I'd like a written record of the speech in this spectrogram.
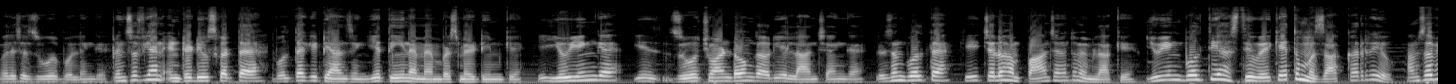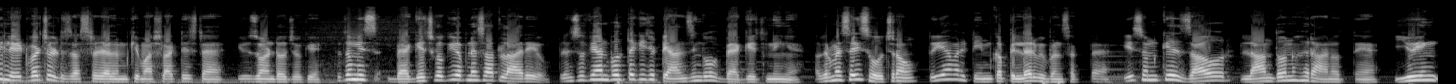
वाले से जुआ बोलेंगे। प्रिंस ऑफ़ यान इंट्रोड्यूस करता है, बोलता है कि टियानजिंग ये तीन है मेंबर्स मेरी टीम के। ये यू यिंग है, ये जुओ चुआनडोंग है और ये लानचैंग है। लिजंग बोलता है कि चलो हम पाँच है ना तुम्हें मिला के। यू यिंग बोलती है, हँसते हुए कि तुम मज़ाक कर रहे हो। हम सभी लेट वर्चुअल डिजास्टर एलम के मार्शल आर्टिस्ट हैं यूजॉन डोजो के। तो तुम इस बैगेज को क्यों अपने साथ ला रहे हो? प्रिंस ऑफ़ यान बोलता है कि जो टियानजिंग वो बैगेज नहीं है। अगर मैं सही सोच रहा हूँ तो ये हमारी टीम का पिलर भी बन सकता है। ये सुन के जाओ और लान दोनों हैरान होते हैं। यूइंग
